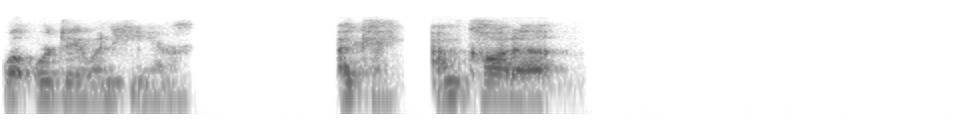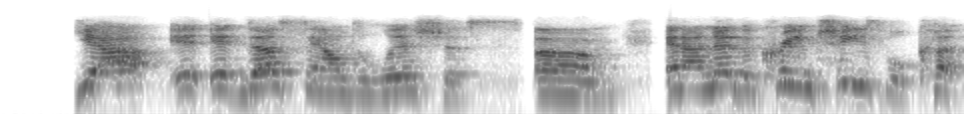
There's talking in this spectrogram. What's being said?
what we're doing here. Okay, I'm caught up. Yeah, it, it does sound delicious. Um, and I know the cream cheese will cut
